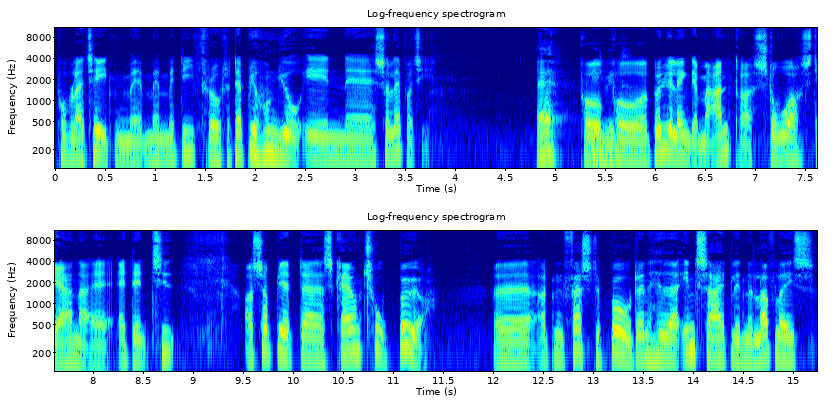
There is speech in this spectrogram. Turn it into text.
populariteten med, med, med Deep Throat, der bliver hun jo en øh, celebrity Ja, på, på bølgelængde med andre store stjerner af, af den tid. Og så bliver der skrevet to bøger. Øh, og den første bog, den hedder Inside Linda Lovelace.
